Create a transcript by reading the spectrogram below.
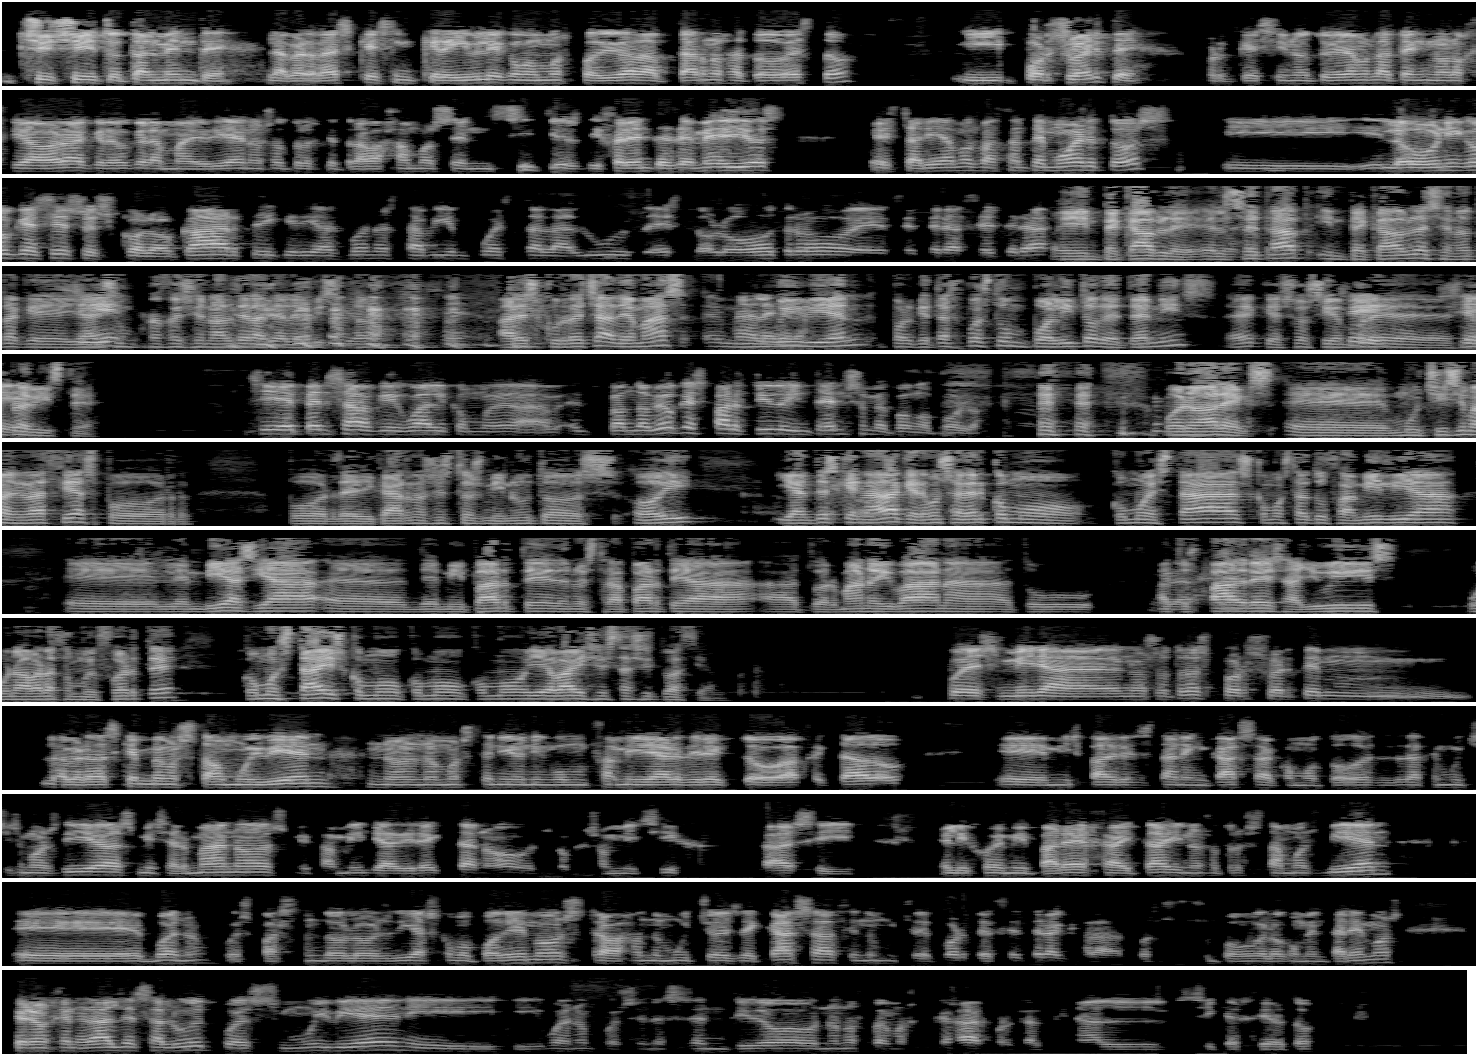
Sí, sí, totalmente. La verdad es que es increíble cómo hemos podido adaptarnos a todo esto y por suerte, porque si no tuviéramos la tecnología ahora, creo que la mayoría de nosotros que trabajamos en sitios diferentes de medios estaríamos bastante muertos y, lo único que es eso, es colocarte y que digas, bueno, está bien puesta la luz, esto, lo otro, etcétera, etcétera. impecable, el setup impecable, se nota que ya es un profesional de la televisión. Alex Currecha, además, eh, muy bien, porque te has puesto un polito de tenis, eh, que eso siempre, siempre viste. Sí, he pensado que igual, como cuando veo que es partido intenso, me pongo polo. bueno, Alex, eh, muchísimas gracias por, dedicarnos estos minutos hoy. Y antes que nada, queremos saber cómo, cómo estás, cómo está tu familia. Eh, le envías ya eh, de mi parte, de nuestra parte, a, tu hermano Iván, a, tu, a tus padres, a Luis, un abrazo muy fuerte. ¿Cómo estáis? ¿Cómo, cómo, cómo lleváis esta situación? Pues mira, nosotros por suerte mm, la verdad es que hemos estado muy bien, no, hemos tenido ningún familiar directo afectado. Eh, mis padres están en casa como todos desde hace muchísimos días, mis hermanos, mi familia directa, ¿no? Pues lo que son mis hijas y el hijo de mi pareja y tal, y nosotros estamos bien. Eh, bueno, pues pasando los días como podemos, trabajando mucho desde casa, haciendo mucho deporte, etcétera, que pues, supongo que lo comentaremos. Pero en general de salud, pues muy bien y, bueno, pues en ese sentido no nos podemos quejar porque al final sí que es cierto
